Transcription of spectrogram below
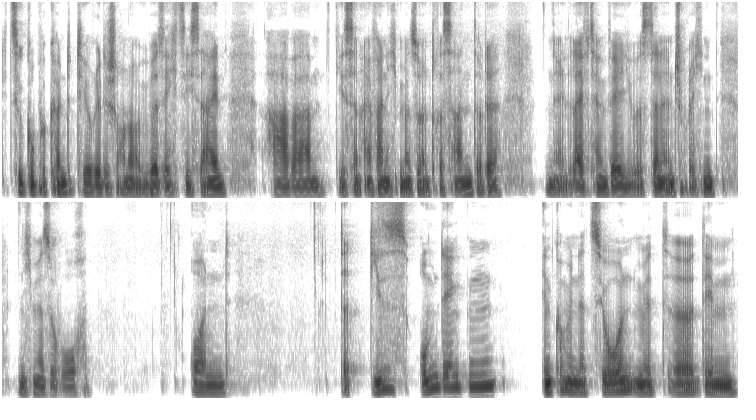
die Zielgruppe könnte theoretisch auch noch über 60 sein, aber die ist dann einfach nicht mehr so interessant oder eine Lifetime Value ist dann entsprechend nicht mehr so hoch. Und dieses Umdenken in Kombination mit äh, dem,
